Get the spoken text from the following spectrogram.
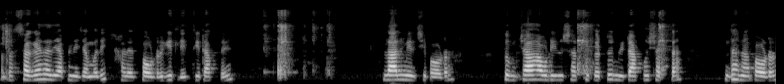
आता सगळ्यात आधी आपण याच्यामध्ये हळद पावडर घेतली ती टाकतोय. लाल मिरची पावडर. तुमच्या आवडीनुसार तिखट तुम्ही टाकू शकता. धना पावडर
